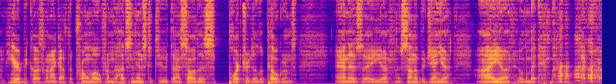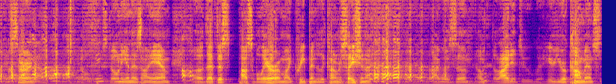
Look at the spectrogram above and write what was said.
I'm here because when I got the promo from the Hudson Institute, I saw this portrait of the Pilgrims and as a, uh, a son of Virginia, I uh, quite concerned, Estonian as I am, uh, that this possible error might creep into the conversation. I, I was uh, I was delighted to hear your comments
